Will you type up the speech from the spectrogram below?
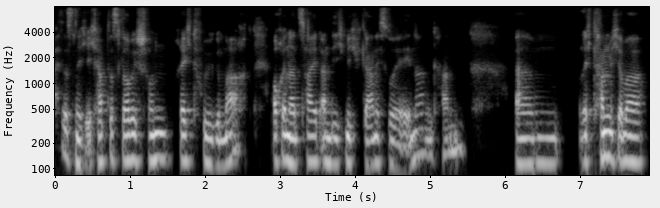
weiß es nicht, ich habe das, glaube ich, schon recht früh gemacht, auch in einer Zeit, an die ich mich gar nicht so erinnern kann. Ähm, ich kann mich aber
